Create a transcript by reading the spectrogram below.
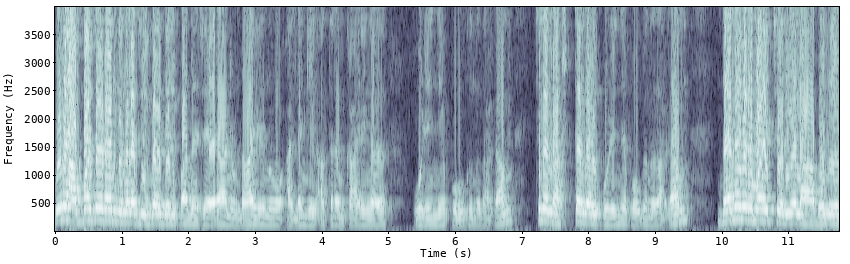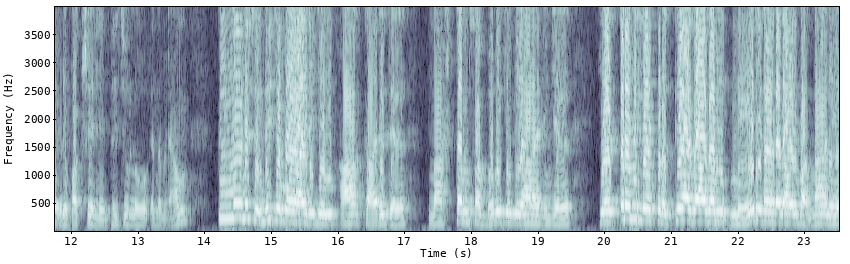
ഒരു അപകടം നിങ്ങളുടെ ജീവിതത്തിൽ വന്നു ചേരാനുണ്ടായിരുന്നു അല്ലെങ്കിൽ അത്തരം കാര്യങ്ങൾ ഒഴിഞ്ഞു പോകുന്നതാകാം. ചില നഷ്ടങ്ങൾ ഒഴിഞ്ഞു പോകുന്നതാകാം. ധനപരമായി ചെറിയ ലാഭമേ ഒരു പക്ഷേ ലഭിച്ചുള്ളൂ എന്ന് വരാം പിന്നീട് ചിന്തിക്കുമ്പോഴായിരിക്കും ആ കാര്യത്തിൽ നഷ്ടം സംഭവിക്കുകയാണ് എങ്കിൽ എത്ര വലിയ പ്രത്യാഘാതം നേരിടേണ്ടതായി വന്നാനേ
